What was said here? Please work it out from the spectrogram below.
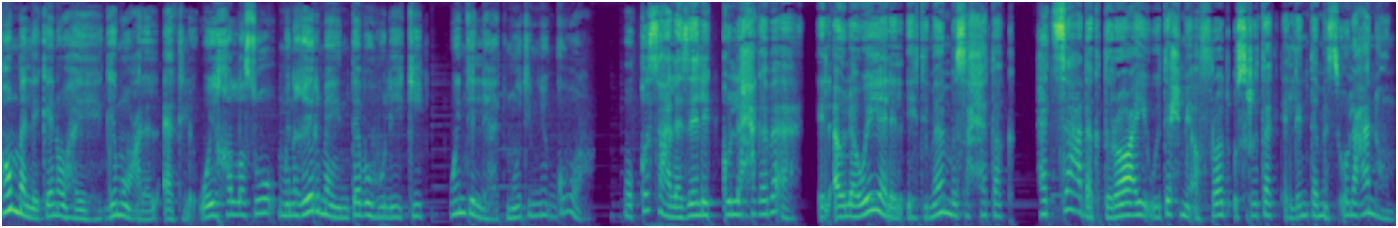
هم اللي كانوا هيهجموا على الأكل ويخلصوه من غير ما ينتبهوا ليكي وانت اللي هتموتي من الجوع. وقس على ذلك كل حاجة بقى. الأولوية للاهتمام بصحتك هتساعدك تراعي وتحمي أفراد أسرتك اللي أنت مسؤول عنهم.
